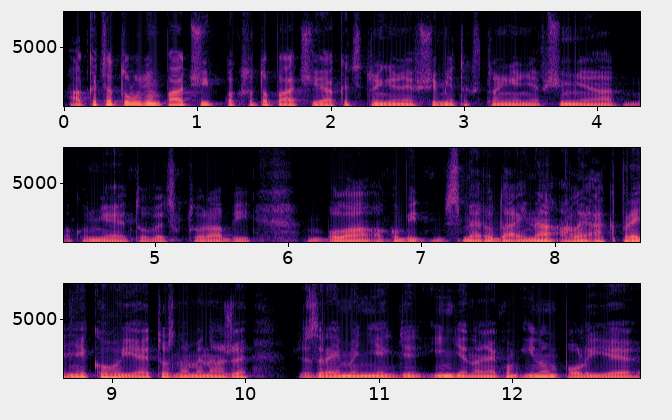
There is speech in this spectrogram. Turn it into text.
A keď sa to ľuďom páči, tak sa to páči a keď si to nikto nevšimne, tak sa to nikto nevšimne a ako nie je to vec, ktorá by bola akoby smerodajná, ale ak pre niekoho je, to znamená, že, že zrejme niekde inde, na nejakom inom poli je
